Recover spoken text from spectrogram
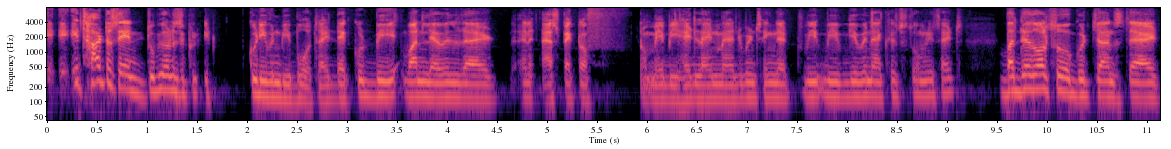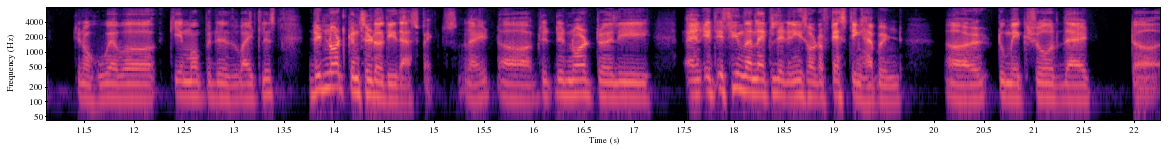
It's hard to say. And to be honest, it could even be both, right? There could be one level that an aspect of you know, maybe headline management saying that we, we've given access to so many sites. But there's also a good chance that you know whoever came up with this whitelist did not consider these aspects, right? Uh, did, did not really, and it, it seems unlikely that any sort of testing happened uh, to make sure that uh,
